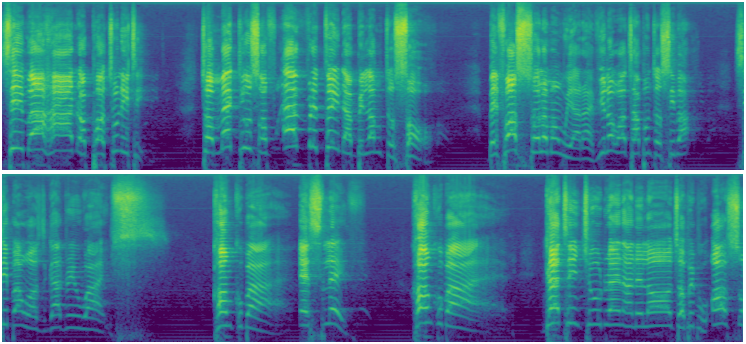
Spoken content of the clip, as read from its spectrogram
Ziba had opportunity to make use of everything that belonged to Saul before Solomon will arrive. You know what happened to Ziba? Ziba was gathering wives, concubine, a slave, concubine, getting children and a lot of people. Also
